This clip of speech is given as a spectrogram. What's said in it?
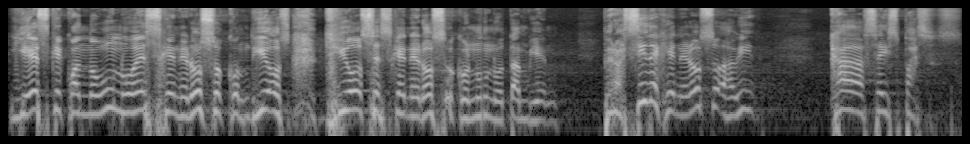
Y es que cuando uno es generoso con Dios, Dios es generoso con uno también. Pero así de generoso David, cada seis pasos.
